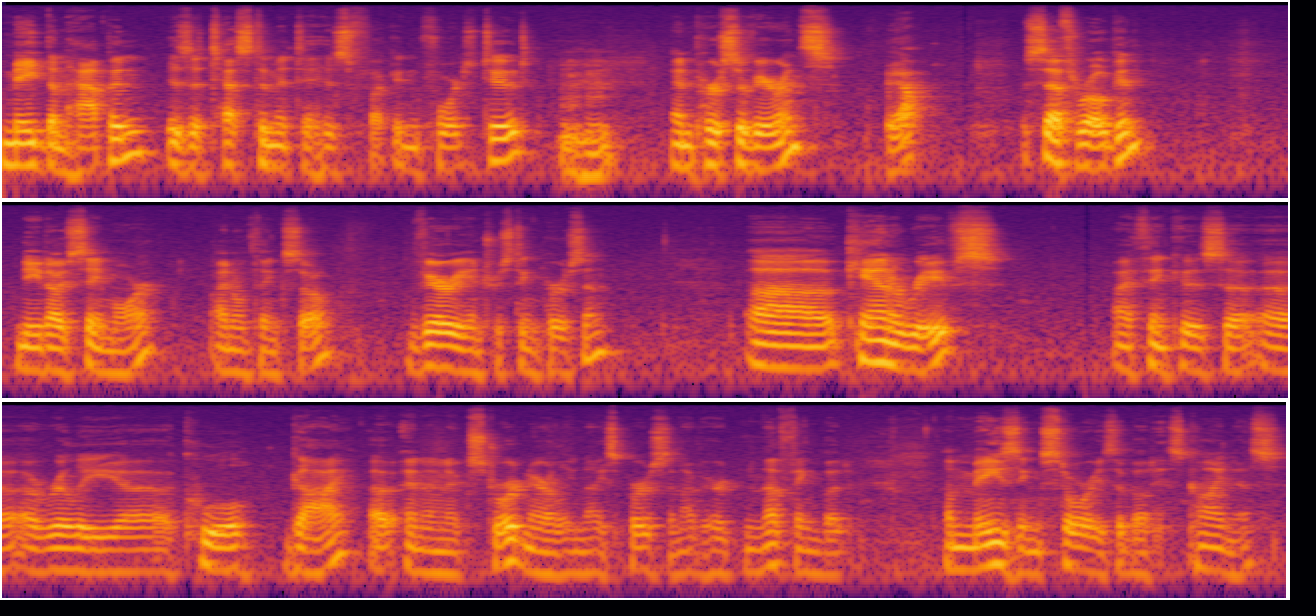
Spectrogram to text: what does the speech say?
made them happen is a testament to his fucking fortitude and perseverance. Yeah. Seth Rogen. Need I say more? I don't think so. Very interesting person. Uh, Keanu Reeves, I think, is a, a, a really uh, cool guy uh, and an extraordinarily nice person. I've heard nothing but amazing stories about his kindness.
